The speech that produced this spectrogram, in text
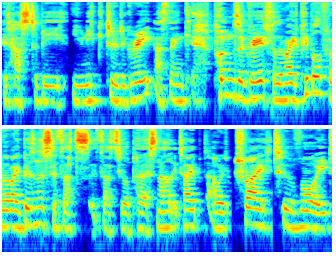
it has to be unique to a degree. I think puns are great for the right people, for the right business, if that's if that's your personality type. I would try to avoid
